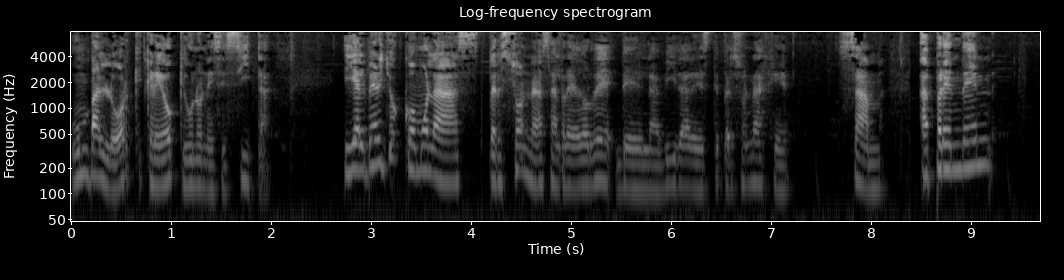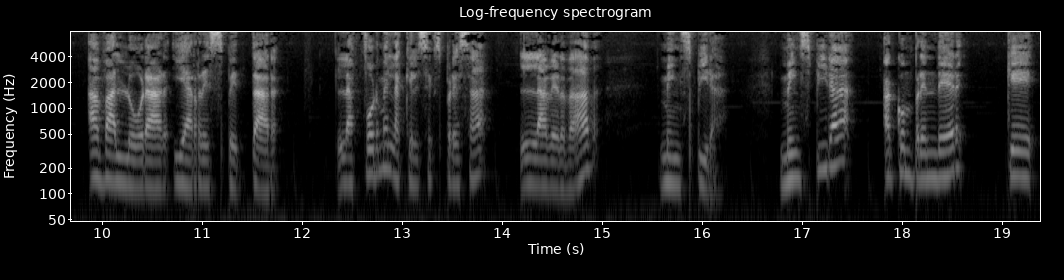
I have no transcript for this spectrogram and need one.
un valor que creo que uno necesita. Y al ver yo cómo las personas alrededor de, de la vida de este personaje Sam, aprenden a valorar y a respetar la forma en la que él se expresa, la verdad, me inspira. Me inspira a comprender que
